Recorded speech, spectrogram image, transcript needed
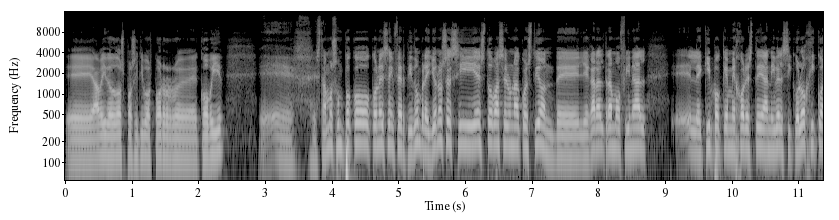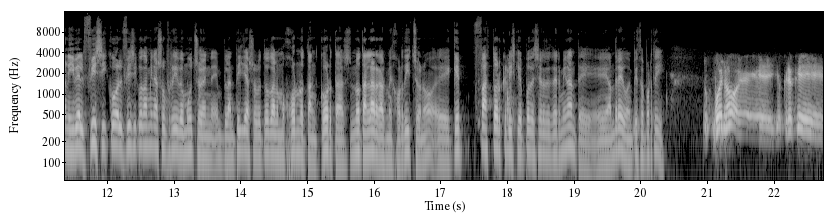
eh, ha habido dos positivos por eh, COVID. Eh, estamos un poco con esa incertidumbre. Yo no sé si esto va a ser una cuestión de llegar al tramo final eh, el equipo que mejor esté a nivel psicológico, a nivel físico. El físico también ha sufrido mucho en, plantillas, sobre todo a lo mejor no tan cortas, no tan largas, mejor dicho, ¿no? Eh, ¿Qué factor creéis que puede ser determinante? Eh, Andreu, empiezo por ti. Bueno, eh, yo creo que,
